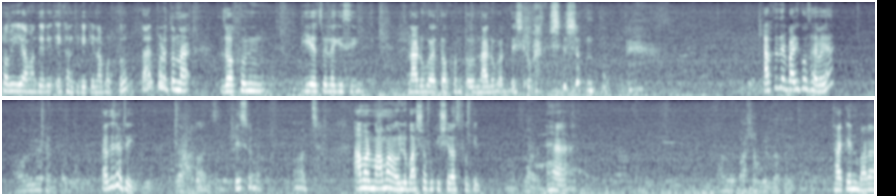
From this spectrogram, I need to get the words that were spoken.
সবই আমাদের এখান থেকে কেনা পড়তো। তারপরে তো না, যখন ইয়ে চলে গেছি নাড়ুগা তখন তো নাড়ুগার দেশের মানুষের স্বর্ণ আপনাদের বাড়ি কোথায় ভাইয়া? আমাদের এখানে কাজে কাজের হাটেই আচ্ছা আমার মামা হইল বাদশা ফকির সিরাজ ফকির। হ্যাঁ। থাকেন ভাড়া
